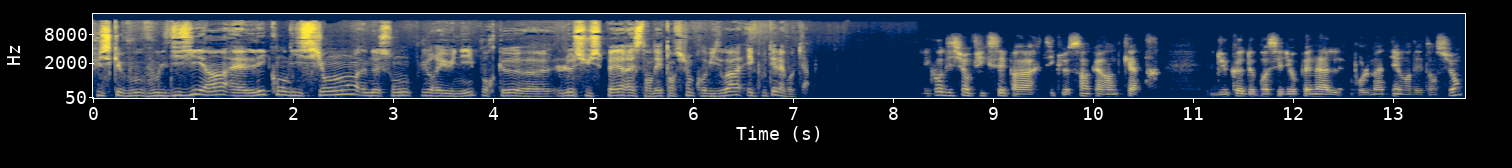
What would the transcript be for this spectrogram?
puisque vous, vous le disiez, hein, les conditions ne sont plus réunies pour que le suspect reste en détention provisoire. Écoutez l'avocat. Les conditions fixées par l'article 144 du Code de procédure pénale pour le maintenir en détention,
